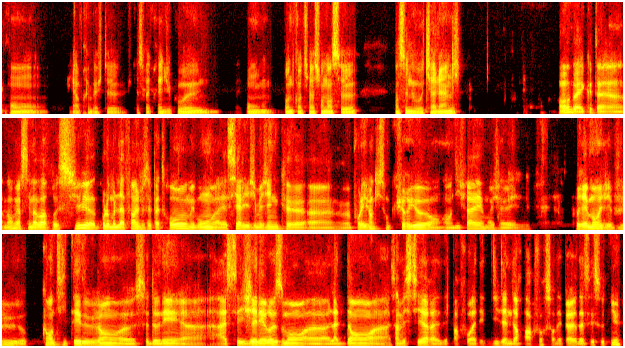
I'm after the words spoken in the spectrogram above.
après, bah, je, te, je, te, souhaiterais du coup une bonne, continuation dans ce, nouveau challenge. Oh, bah écoute, euh, non, merci de m'avoir reçu. Pour le mot de la fin, je ne sais pas trop, mais bon, si, allez, j'imagine que pour les gens qui sont curieux en, en DeFi, moi, j'ai vraiment, j'ai vu quantité de gens euh, se donner euh, assez généreusement euh, là-dedans, à s'investir parfois des dizaines d'heures par jour sur des périodes assez soutenues.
